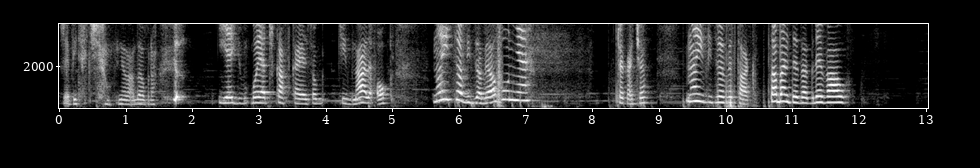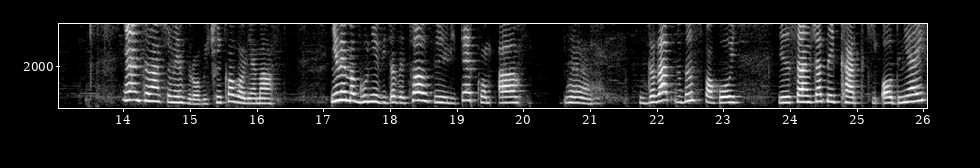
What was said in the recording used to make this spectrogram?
że widać się, nie no dobra. Jej, moja czkawka jest dziwna, ale ok. No i co widzowie, ogólnie... Czekajcie. No i widzowie tak, to będę nagrywał. Nie wiem co mam w sumie zrobić, nikogo nie ma. Nie wiem ogólnie widzowie co z literką A. Ech. Był spokój, nie dostałem żadnej kartki od niej,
